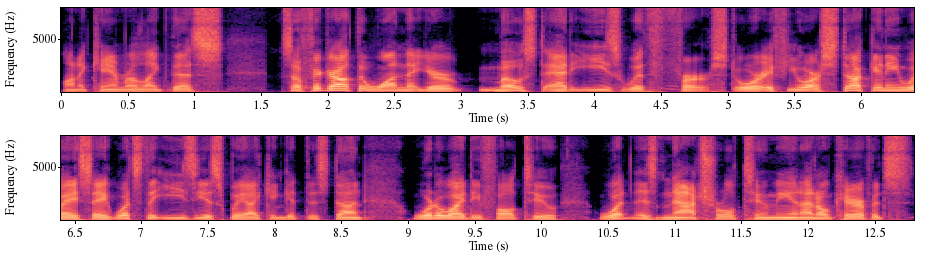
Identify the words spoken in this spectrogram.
on a camera like this. So figure out the one that you're most at ease with first. Or if you are stuck anyway, say, what's the easiest way I can get this done? What do I default to? What is natural to me? And I don't care if it's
